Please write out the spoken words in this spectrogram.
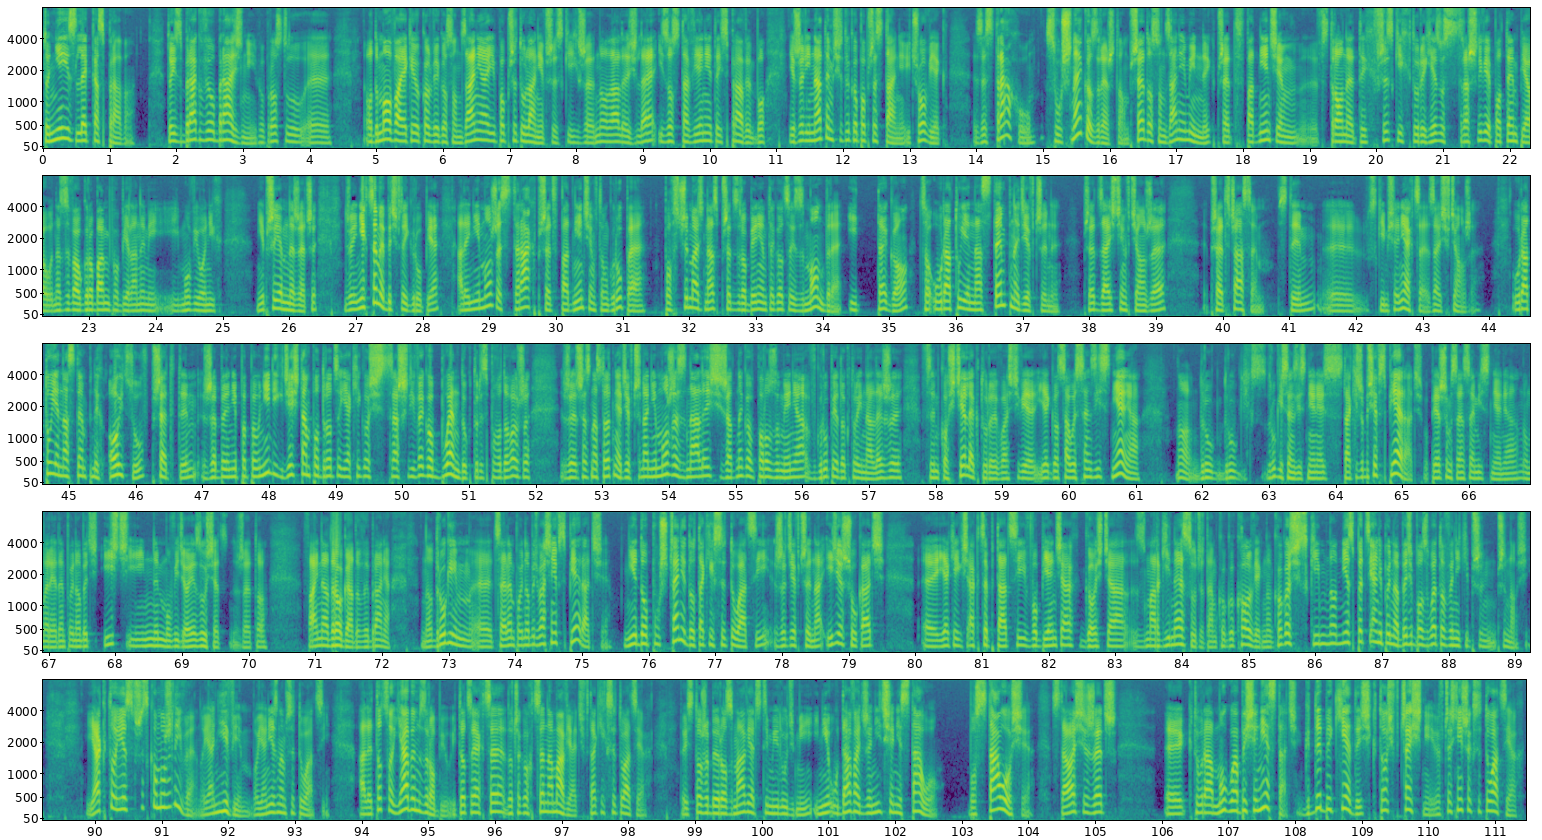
To nie jest lekka sprawa. To jest brak wyobraźni, po prostu y, odmowa jakiegokolwiek osądzania i poprzytulanie wszystkich, że no ale źle i zostawienie tej sprawy, bo jeżeli na tym się tylko poprzestanie i człowiek ze strachu, słusznego zresztą, przed osądzaniem innych, przed wpadnięciem w stronę tych wszystkich, których Jezus straszliwie potępiał, nazywał grobami pobielanymi i mówił o nich nieprzyjemne rzeczy. Jeżeli nie chcemy być w tej grupie, ale nie może strach przed wpadnięciem w tą grupę powstrzymać nas przed zrobieniem tego, co jest mądre i tego, co uratuje następne dziewczyny przed zajściem w ciążę przed czasem z tym, y, z kim się nie chce zajść w ciążę. Uratuje następnych ojców przed tym, żeby nie popełnili gdzieś tam po drodze jakiegoś straszliwego błędu, który spowodował, że, że 16-letnia dziewczyna nie może znaleźć żadnego porozumienia w grupie, do której należy, w tym kościele, który właściwie jego cały sens istnienia no, dru, drugi, drugi sens istnienia jest taki, żeby się wspierać. Bo pierwszym sensem istnienia, numer jeden, powinno być iść i innym mówić o Jezusie, że to fajna droga do wybrania. No, drugim e, celem powinno być właśnie wspierać się. Niedopuszczenie do takich sytuacji, że dziewczyna idzie szukać e, jakiejś akceptacji w objęciach gościa z marginesu, czy tam kogokolwiek, no kogoś z kim no niespecjalnie powinna być, bo złe to wyniki przy, przynosi. Jak to jest wszystko możliwe? No ja nie wiem, bo ja nie znam sytuacji. Ale to, co ja bym zrobił i to, co ja chcę, do czego chcę namawiać w takich sytuacjach, to jest to, żeby rozmawiać z tymi ludźmi i nie udawać, że nic się nie stało, bo stało się. Stała się rzecz, yy, która mogłaby się nie stać, gdyby kiedyś ktoś wcześniej, we wcześniejszych sytuacjach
